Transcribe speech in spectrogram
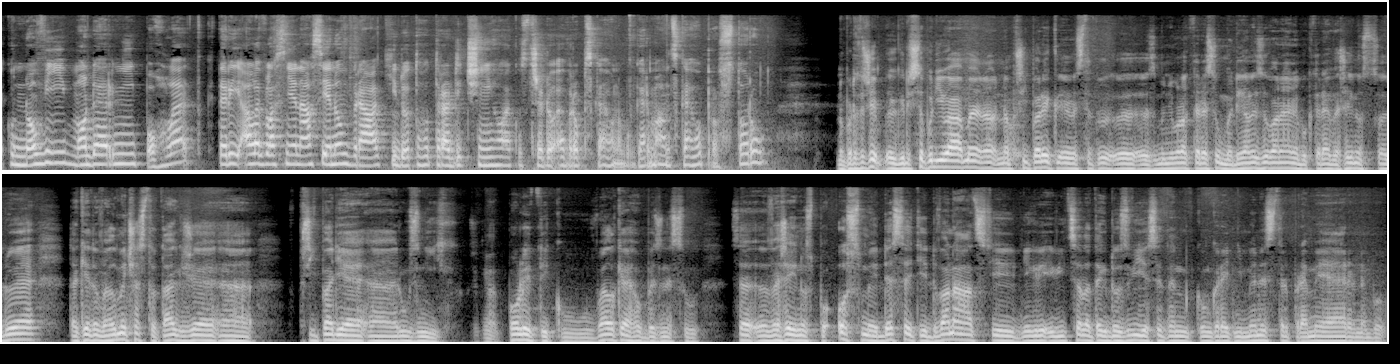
jako nový, moderní pohled, který ale vlastně nás jenom vrátí do toho tradičního jako středoevropského nebo germánského prostoru. No protože když se podíváme na, na případy, jste to e, zmiňovala, které jsou medializované nebo které veřejnost sleduje, tak je to velmi často tak, že e, v případě e, různých řekněme, politiků, velkého biznesu se veřejnost po 8, 10, 12, někdy i více letech dozví, jestli ten konkrétní minister, premiér nebo,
